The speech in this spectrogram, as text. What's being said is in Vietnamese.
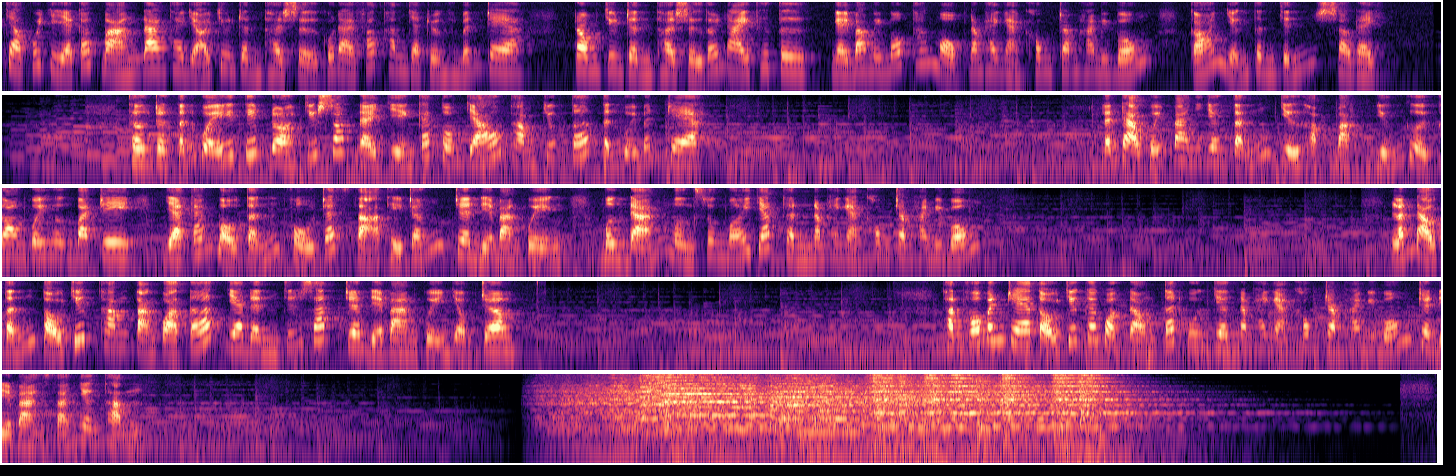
kính chào quý vị và các bạn đang theo dõi chương trình thời sự của Đài Phát thanh và Truyền hình Bến Tre. Trong chương trình thời sự tối nay thứ tư, ngày 31 tháng 1 năm 2024 có những tin chính sau đây. Thường trực tỉnh ủy tiếp đoàn chức sắc đại diện các tôn giáo thăm chúc Tết tỉnh ủy Bến Tre. Lãnh đạo Ủy ban nhân dân tỉnh dự họp mặt những người con quê hương Ba Tri và cán bộ tỉnh phụ trách xã thị trấn trên địa bàn huyện mừng Đảng mừng xuân mới Giáp Thìn năm 2024 lãnh đạo tỉnh tổ chức thăm tặng quà Tết gia đình chính sách trên địa bàn huyện Dòng Trơm. Thành phố Bến Tre tổ chức các hoạt động Tết quân dân năm 2024 trên địa bàn xã Nhân Thạnh.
